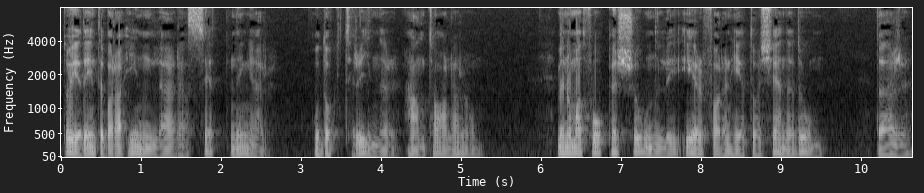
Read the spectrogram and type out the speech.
då är det inte bara inlärda sättningar och doktriner han talar om, men om att få personlig erfarenhet och kännedom där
